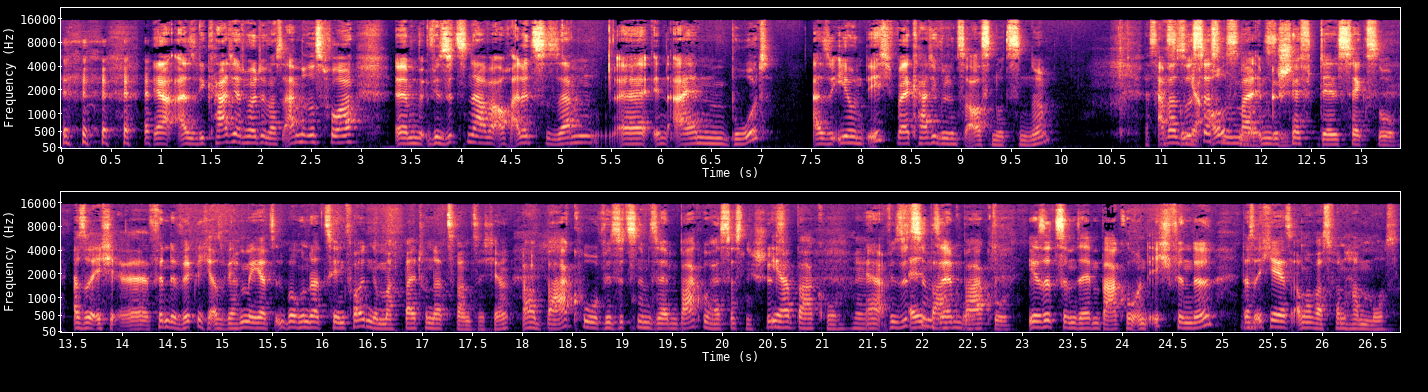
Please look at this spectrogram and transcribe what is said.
ja, also die Kathi hat heute was anderes vor. Ähm, wir sitzen da aber auch alle zusammen äh, in einem Boot. Also ihr und ich, weil Kathi will uns ausnutzen, ne? Aber so ist das nun mal im ausnutzen? Geschäft del Sexo. Also ich äh, finde wirklich, also wir haben ja jetzt über 110 Folgen gemacht, bald 120, ja? Aber Barco, wir sitzen im selben Barco, heißt das nicht Schiff? Ja, Barco. Ja, wir sitzen El im selben Barco. Ihr sitzt im selben Barco und ich finde, dass ich hier jetzt auch mal was von haben muss.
